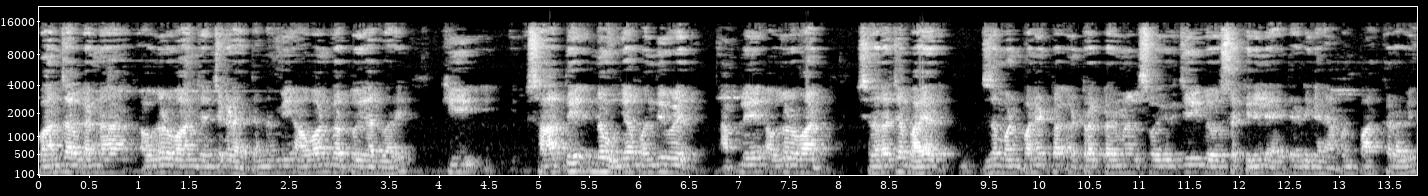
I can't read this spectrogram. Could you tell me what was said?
वाहन चालकांना अवजड वाहन ज्यांच्याकडे आहेत त्यांना मी आवाहन करतो याद्वारे की सहा ते नऊ या बंदी वेळेत आपले अवजड वाहन शहराच्या बाहेर जसं मनपाने ट- ट्रक टर्मिनल्स वगैरेची व्यवस्था केलेली आहे त्या ठिकाणी आपण पार्क करावे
